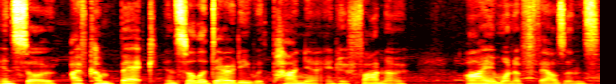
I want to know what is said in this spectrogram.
And so, I've come back in solidarity with Pania and her whānau. I am one of thousands.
